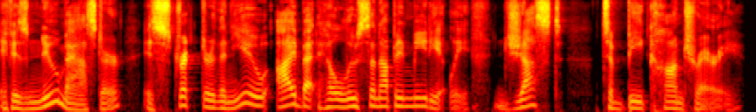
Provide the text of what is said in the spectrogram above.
If his new master is stricter than you, I bet he'll loosen up immediately, just to be contrary.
